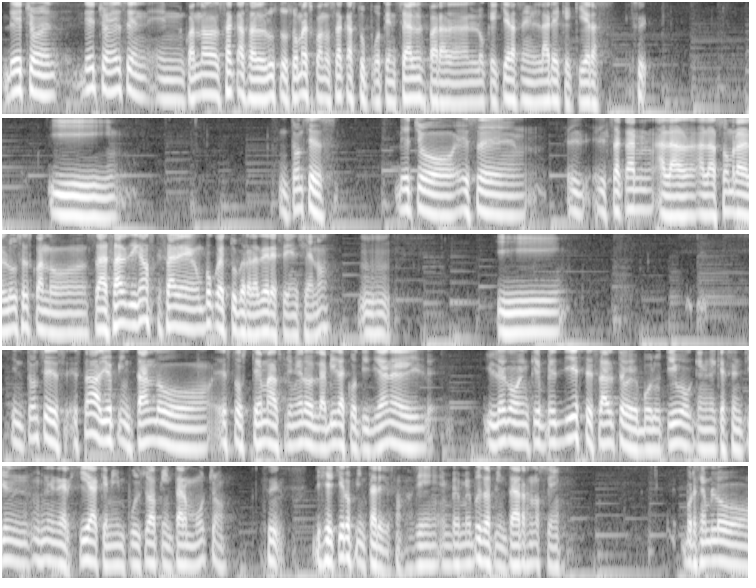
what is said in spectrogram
de hecho, de hecho es en, en cuando sacas a la luz tu sombra es cuando sacas tu potencial para lo que quieras en el área que quieras. Sí. Y entonces, de hecho, es eh, el, el sacar a la, a la sombra la luz es cuando o sea, sale, digamos que sale un poco de tu verdadera esencia, ¿no? Y entonces estaba yo pintando estos temas, primero la vida cotidiana y, y luego en que di este salto evolutivo en el que sentí un- una energía que me impulsó a pintar mucho. Sí. Dije, quiero pintar esto. Así me puse a pintar, no sé. Por ejemplo,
